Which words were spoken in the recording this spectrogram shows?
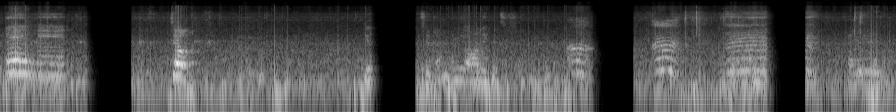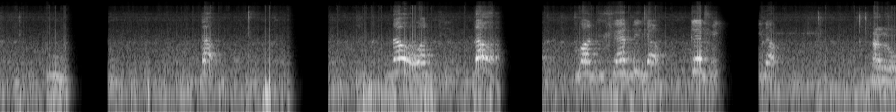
হচ্ছে এটা? অনেক হ্যালো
